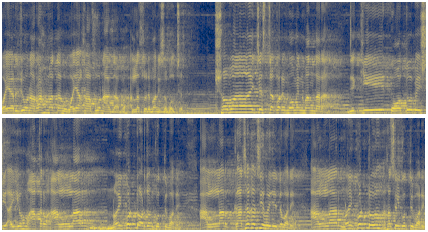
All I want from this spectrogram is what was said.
ওয়ারজুনা রাহমাতাহু, ওয়া খাফুন আযাবা আল্লাহ সূরা বানিসা বলছেন সবাই চেষ্টা করে মোমেন বান্দারা যে কে কত বেশি আইহম আকার আল্লাহর নৈকট্য অর্জন করতে পারে, আল্লাহর কাছাকাছি হয়ে যেতে পারে, আল্লাহর নৈকট্য হাসিল করতে পারে।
